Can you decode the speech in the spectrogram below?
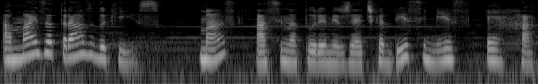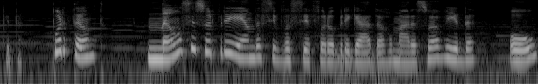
há mais atraso do que isso, mas a assinatura energética desse mês é rápida. Portanto, não se surpreenda se você for obrigado a arrumar a sua vida ou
